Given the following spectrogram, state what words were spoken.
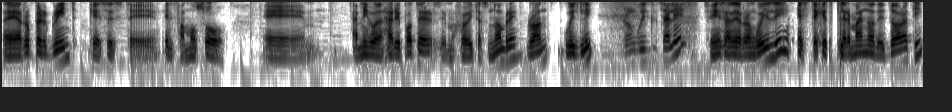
eh, Rupert Grint, que es este el famoso eh, amigo de Harry Potter, se me fue ahorita su nombre, Ron Weasley. ¿Ron Weasley sale? Sí, sale Ron Weasley, este que es el hermano de Dorothy.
